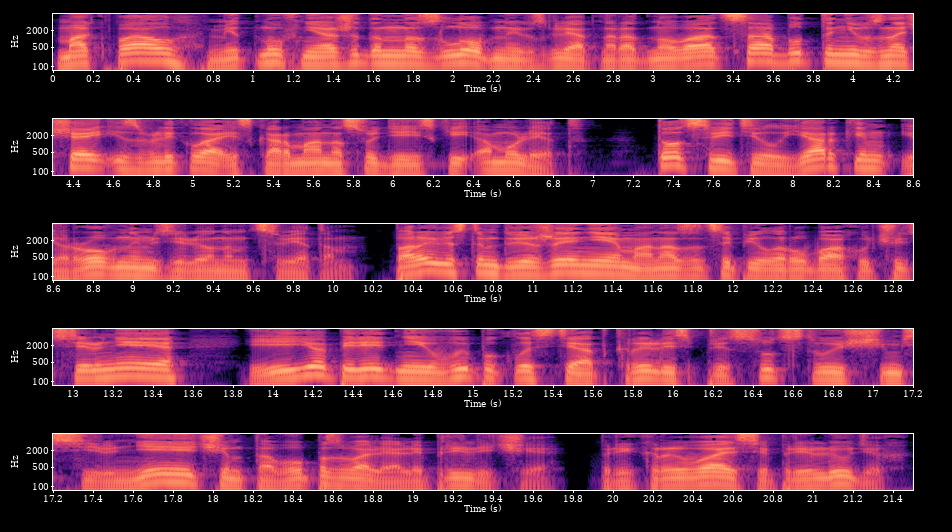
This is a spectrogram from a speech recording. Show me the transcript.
Макпал, метнув неожиданно злобный взгляд на родного отца, будто невзначай извлекла из кармана судейский амулет. Тот светил ярким и ровным зеленым цветом. Порывистым движением она зацепила рубаху чуть сильнее, и ее передние выпуклости открылись присутствующим сильнее, чем того позволяли приличия. «Прикрывайся при людях»,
